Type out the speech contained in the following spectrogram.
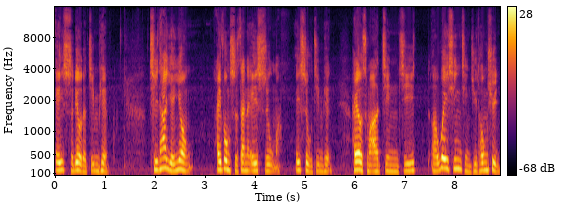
A 十六的晶片，其他沿用 iPhone 十三的 A 十五嘛，A 十五晶片，还有什么啊紧急呃卫星紧急通讯。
